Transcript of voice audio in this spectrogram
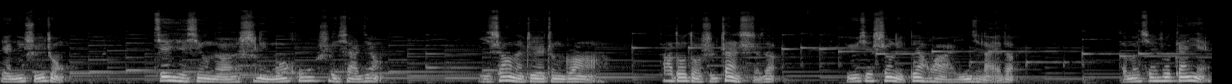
眼睛水肿、间歇性的视力模糊、视力下降。以上的这些症状啊，大多都是暂时的，由一些生理变化引起来的。咱们先说干眼，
